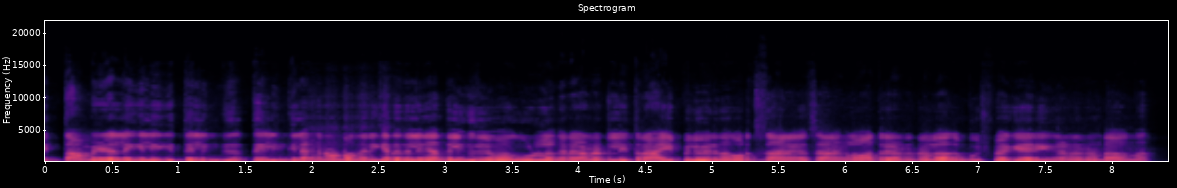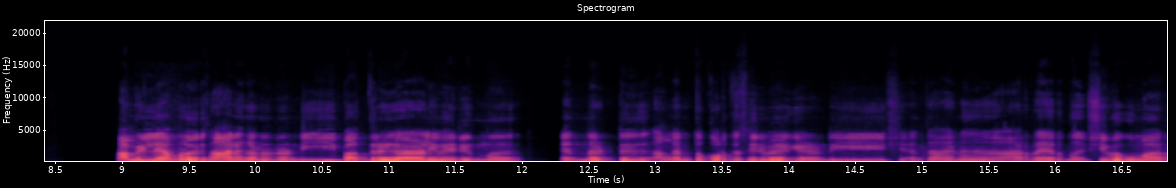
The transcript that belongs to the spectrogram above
ഈ തമിഴ് അല്ലെങ്കിൽ ഈ തെലുങ്ക് തെലുങ്കിൽ അങ്ങനെ ഉണ്ടോ എന്ന് എനിക്കറിയത്തില്ല. ഞാൻ തെലുങ്ക് സിനിമ കൂടുതൽ അങ്ങനെ കണ്ടിട്ടില്ല. ഇത്ര ഹൈപ്പിൽ വരുന്ന കുറച്ച് സാധന സാധനങ്ങൾ മാത്രമേ കണ്ടിട്ടുള്ളൂ. അതും പുഷ്പയൊക്കെ ആയിരിക്കും കണ്ടിട്ടുണ്ടാവുന്ന. തമിഴിൽ നമ്മളൊരു സാധനം കണ്ടിട്ടുണ്ട്. ഈ ഭദ്രകാളി വരുന്ന് എന്നിട്ട് അങ്ങനത്തെ കുറച്ച് സിനിമയൊക്കെ ഉണ്ട്. ഈ എന്താണ്? ആരുടെ ആയിരുന്നു? ശിവകുമാർ.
